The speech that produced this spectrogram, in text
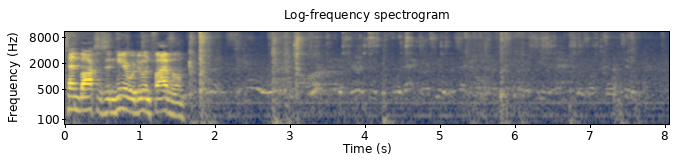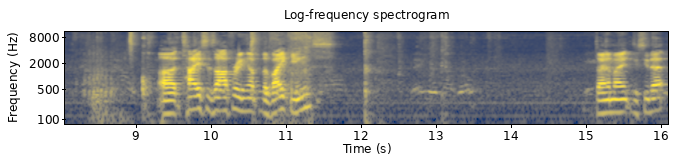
Ten boxes in here. We're doing five of them. Uh, Tice is offering up the Vikings. Dynamite, do you see that?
